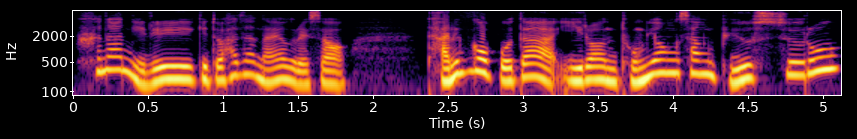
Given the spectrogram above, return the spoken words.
흔한 일이기도 하잖아요. 그래서 다른 것보다 이런 동영상 뷰수로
